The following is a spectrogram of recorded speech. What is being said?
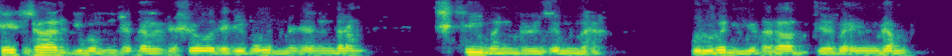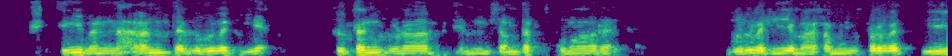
சேஷார்ஜிவம் சகலஷோ ரஜிபூர்ணச்சந்திரம் ஸ்ரீமன் ரிசிம்ம குருவர்ய பராப்திய பரிங்கம் ஸ்ரீமன் அனந்த குருவர்ய சுதங்குணாப்தியம் சம்பத்குமார குருவரியமகம் பிரவத்யே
